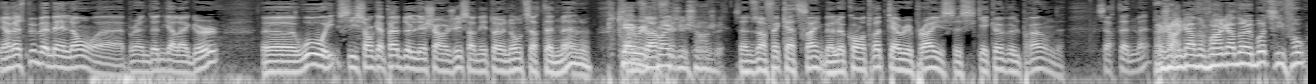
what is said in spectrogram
il en reste plus ben ben long à Brandon Gallagher. Euh, oui oui, s'ils sont capables de l'échanger, c'en est un autre certainement. Là. Puis Ça Carey nous en Price, fait- j'ai changé. Ça nous en fait 4-5. Ben, le contrat de Carey Price, si quelqu'un veut le prendre, certainement. Ben, j'en regarde, je vais en garder un bout s'il faut.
